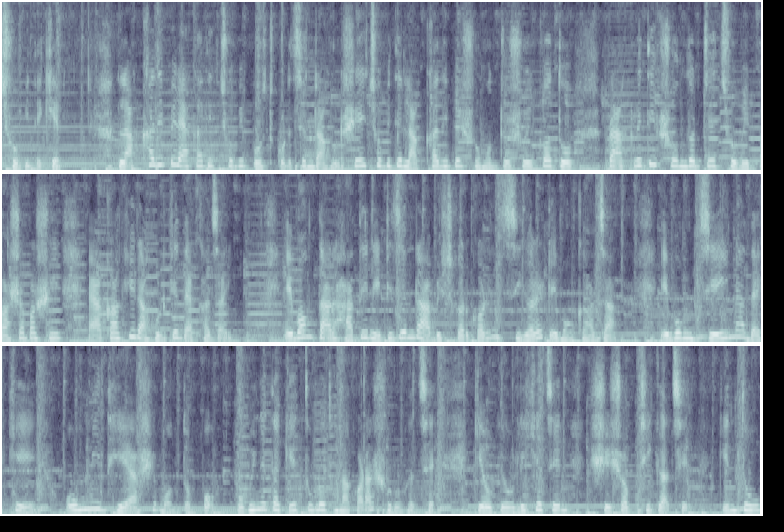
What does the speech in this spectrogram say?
ছবি দেখে। লাক্ষাদ্বীপের একাধিক ছবি পোস্ট করেছেন রাহুল। সেই ছবিতে লাক্ষাদ্বীপের সমুদ্র সৈকত ও প্রাকৃতিক সৌন্দর্যের ছবির পাশাপাশি একাকী রাহুলকে দেখা যায় এবং তার হাতে নেটিজেনরা আবিষ্কার করেন সিগারেট এবং গাঁজা এবং যেই না দেখে অমনি ধেয়ে আসে মন্তব্য। অভিনেতাকে তুলোধনা করা শুরু হয়েছে। কেউ কেউ লিখেছেন, সেসব ঠিক আছে, কিন্তু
